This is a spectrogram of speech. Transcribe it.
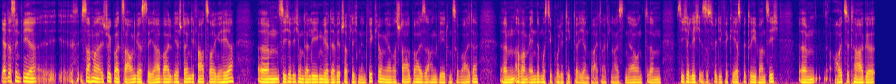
Ja, das sind wir, äh, ich sag mal, ein Stück weit Zaungäste, ja, weil wir stellen die Fahrzeuge her. Ähm, sicherlich unterliegen wir der wirtschaftlichen Entwicklung, ja, was Stahlpreise angeht und so weiter. Ähm, aber am Ende muss die Politik da ihren Beitrag leisten, ja. Und ähm, sicherlich ist es für die Verkehrsbetriebe an sich ähm, heutzutage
